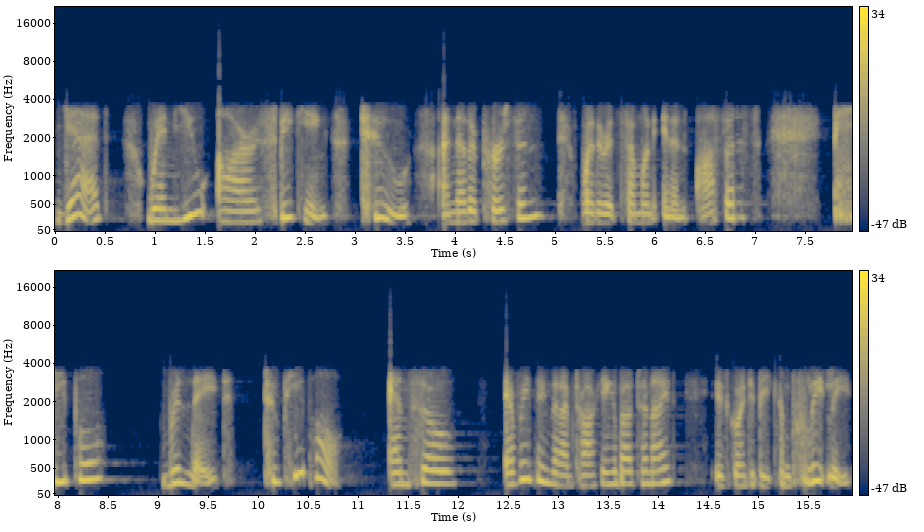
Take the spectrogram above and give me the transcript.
Yet, when you are speaking to another person, whether it's someone in an office, people relate to people. And so everything that I'm talking about tonight is going to be completely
